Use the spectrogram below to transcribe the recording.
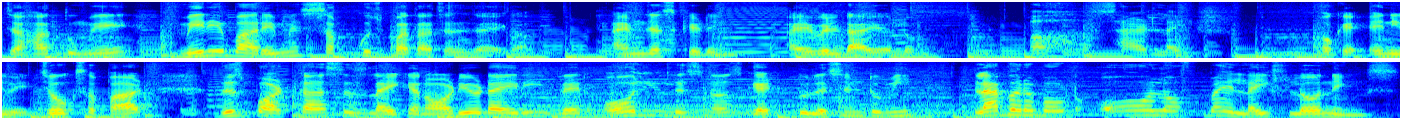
जहाँ तुम्हें मेरे बारे में सब कुछ पता चल जाएगा. I am just kidding I will die alone sad life Okay, anyway, jokes apart, this podcast is like an audio diary where all you listeners get to listen to me blabber about all of my life learnings.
